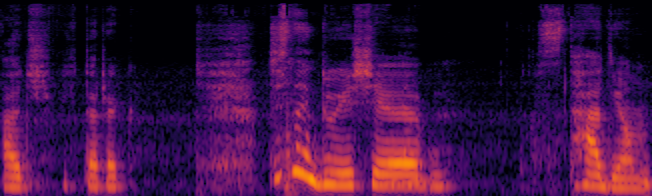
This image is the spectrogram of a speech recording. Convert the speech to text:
Chodź, Wiktorek. Gdzie znajduje się stadion,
